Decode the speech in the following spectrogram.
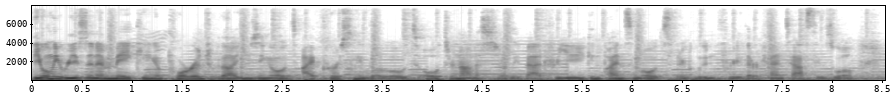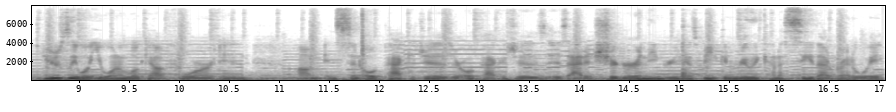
The only reason I'm making a porridge without using oats, I personally love oats. Oats are not necessarily bad for you. You can find some oats that are gluten-free that are fantastic as well. Usually what you want to look out for in um, instant oat packages or oat packages is added sugar in the ingredients, but you can really kind of see that right away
